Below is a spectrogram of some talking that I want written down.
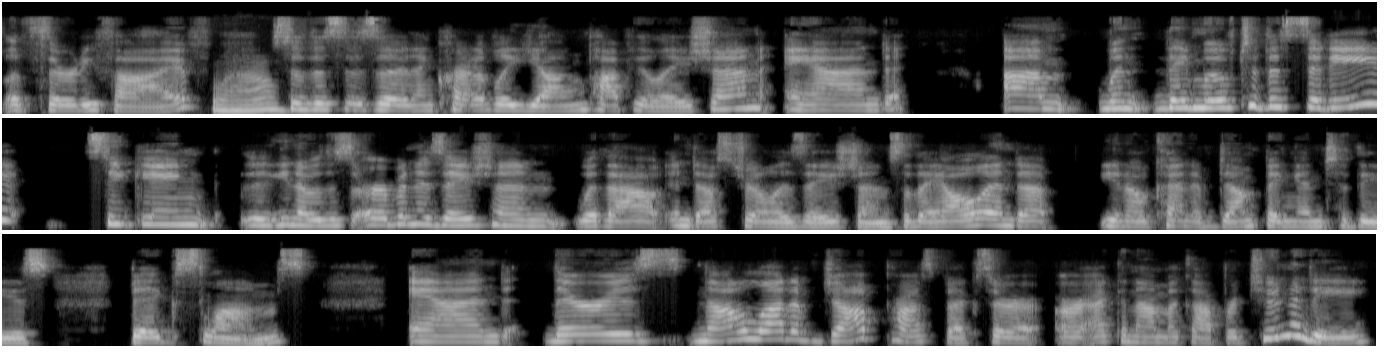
of 35. Wow. So this is an incredibly young population. And um, when they move to the city seeking, you know, this urbanization without industrialization. So they all end up, you know, kind of dumping into these big slums. And there is not a lot of job prospects or, or economic opportunity.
